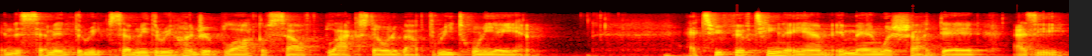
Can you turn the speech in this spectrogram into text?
in the 7300 block of South Blackstone about 3:20 a.m. At 2:15 a.m., a man was shot dead as he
